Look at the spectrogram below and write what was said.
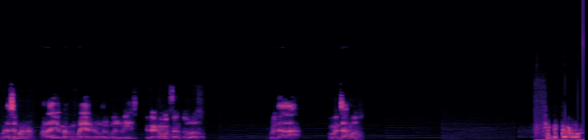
una semana. Para ello me acompaña de nuevo el buen Luis. ¿Qué tal? ¿Cómo están todos? Pues nada, comenzamos. Cine Terror,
